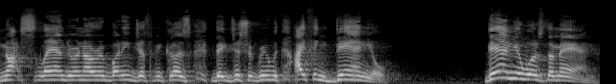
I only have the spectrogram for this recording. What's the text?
not slandering everybody just because they disagree with. I think Daniel. Daniel was the man.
